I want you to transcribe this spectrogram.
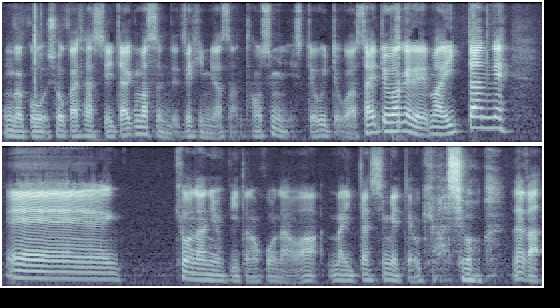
音楽を紹介させていただきますんでぜひ皆さん楽しみにしておいてくださいというわけでまあ一旦ねえー今日何を聞いたのコーナーは、まあ、一旦閉めておきましょう。なんか、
